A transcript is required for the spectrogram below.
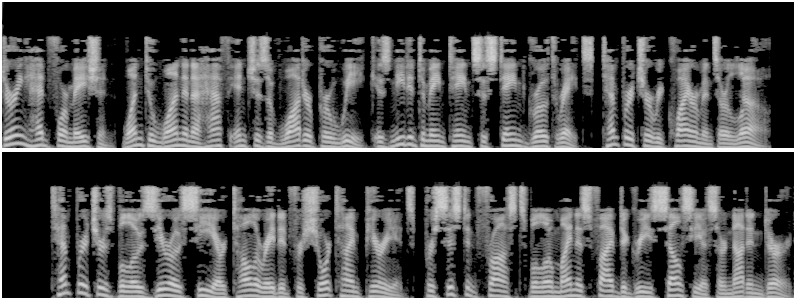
During head formation, 1 to 1.5 inches of water per week is needed to maintain sustained growth rates. Temperature requirements are low. Temperatures below 0 C are tolerated for short time periods, persistent frosts below -5 degrees Celsius are not endured.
